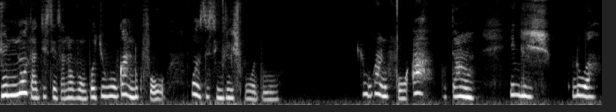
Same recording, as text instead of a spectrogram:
you know that these things are not wrong but you will go and look for what's this english word oh you will go and look for ah but down english Lua,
